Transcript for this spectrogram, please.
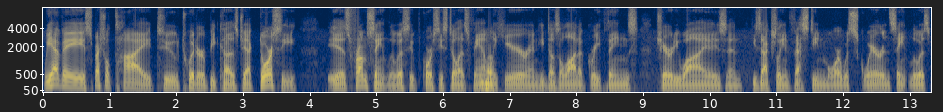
We have a special tie to Twitter because Jack Dorsey is from St. Louis. Of course, he still has family mm-hmm. here and he does a lot of great things charity wise. And he's actually investing more with Square in St. Louis.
